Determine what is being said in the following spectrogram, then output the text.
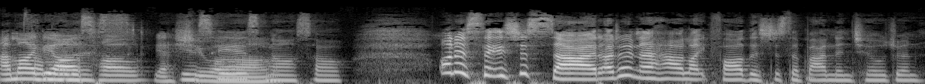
Am I if the I'm honest. arsehole? Yes, yes, you he are. is an arsehole. Honestly, it's just sad. I don't know how like fathers just abandon children.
